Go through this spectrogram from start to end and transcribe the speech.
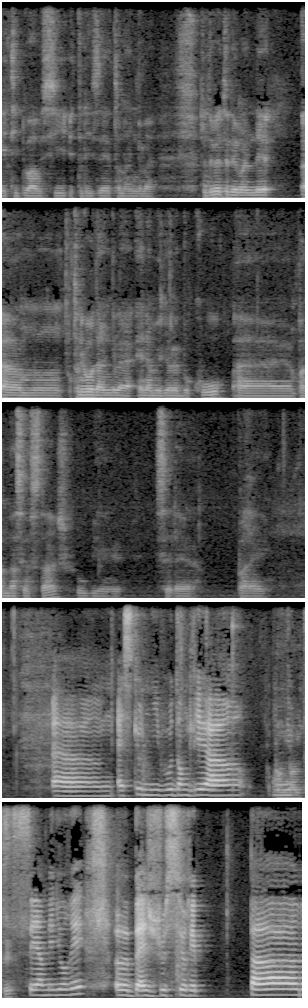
et tu dois aussi utiliser ton anglais. Je devais te demander, euh, ton niveau d'anglais est amélioré beaucoup euh, pendant ce stage ou bien c'est pareil Est-ce que le niveau d'anglais a s'est amélioré? Ben, Je serais pas,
